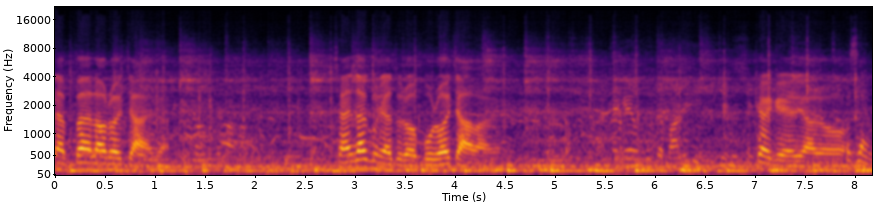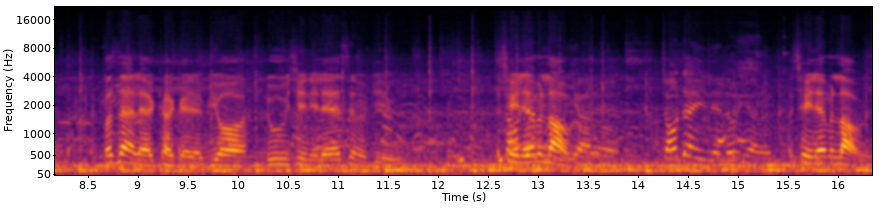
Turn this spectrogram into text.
နှစ်ပတ်လောက်တော့ကြာတယ်ဗျချမ်းစားကုန်ရဆိုတော့ပိုတော့ကြာပါပဲတကယ်ဟုတ်တယ်ဗာလေးတွေရှိတယ်ရှိခက်ခဲရတော့ပတ်စံ ပတ်စံလည်းခက်ခဲတယ်ပြီးတော့လူအချိန်တွေလည်းအဆင်မပြေဘူးအချိန်လည်းမလောက်ဘူးကြောင်းတက်ရင်လည်းလုံးရတယ်အချိန်လည်းမလောက်ဘူး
